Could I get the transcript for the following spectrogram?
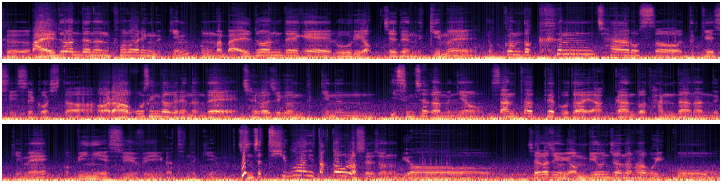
그 말도 안 되는 코너링 느낌? 정말 말도 안 되게 롤이 억제된 느낌을 조금 더 큰 차로서 느낄 수 있을 것이다. 어, 라고 생각을 했는데 제가 지금 느끼는 이 승차감은요. 산타페보다 약간 더 단단한 느낌의 어, 미니 SUV 같은 느낌. 진짜 티구안이 딱 떠올랐어요, 저는. 이야. 제가 지금 연비 운전을 하고 있고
